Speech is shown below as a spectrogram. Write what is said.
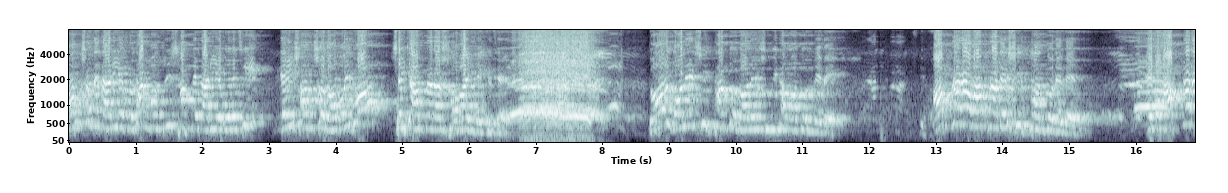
সংসদে দাঁড়িয়ে, প্রধানমন্ত্রীর সামনে দাঁড়িয়ে বলেছি, এই সংসদ অবৈধ, সেটা আপনারা সবাই দেখেছেন। দল দলের সিদ্ধান্ত, দলের সুবিধা মতন নেবে। আপনারাও আপনাদের সিদ্ধান্ত নেবেন। এবং আপনারা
